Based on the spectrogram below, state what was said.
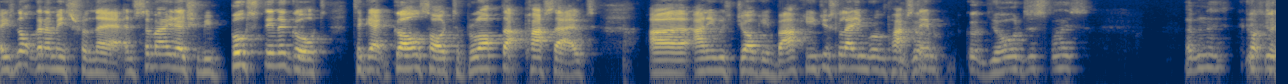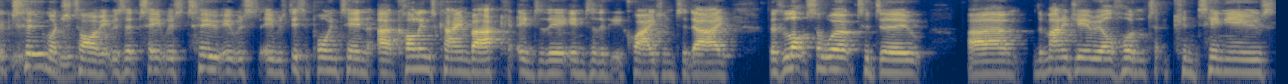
He's not going to miss from there. And Semedo should be busting a gut to get goal side to block that pass out. Uh, and he was jogging back. He just let him run past got, him. Got yards of space, hadn't he? Got took too much time. It was a t- it was too it was it was disappointing. Uh, Collins came back into the into the equation today. There's lots of work to do. Um, the managerial hunt continues.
